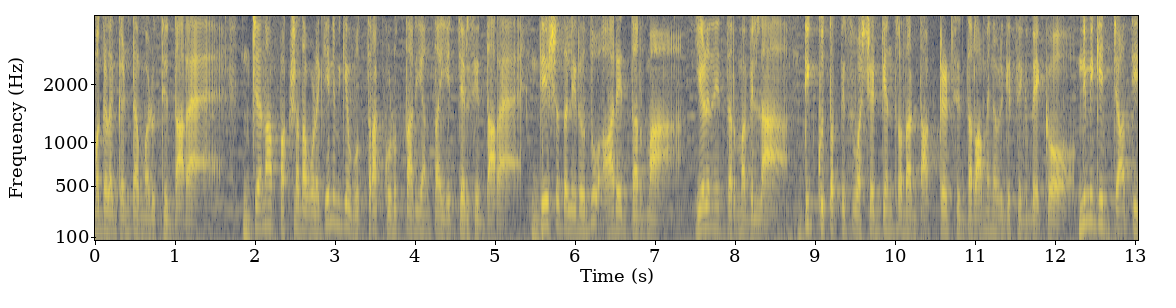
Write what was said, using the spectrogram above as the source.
ಮಗಳ ಗಂಡ ಮಾಡುತ್ತಿದ್ದಾರೆ. ಜನ ಪಕ್ಷದ ಒಳಗೆ ನಿಮಗೆ ಉತ್ತರ ಕೊಡುತ್ತಾರೆ ಅಂತ ಎಚ್ಚರಿಸಿದ್ದಾರೆ. ದೇಶದಲ್ಲಿರೋದು ಆರೇ ಧರ್ಮ, ಏಳನೇ ಧರ್ಮವಿಲ್ಲ. ದಿಕ್ಕು ತಪ್ಪಿಸುವ ಷಡ್ಯಂತ್ರದ ಡಾಕ್ಟರೇಟ್ ಸಿದ್ದರಾಮಯ್ಯನವರಿಗೆ ಸಿಗಬೇಕು. ನಿಮಗೆ ಜಾತಿ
